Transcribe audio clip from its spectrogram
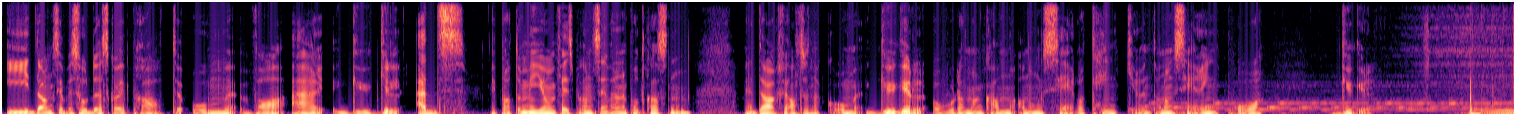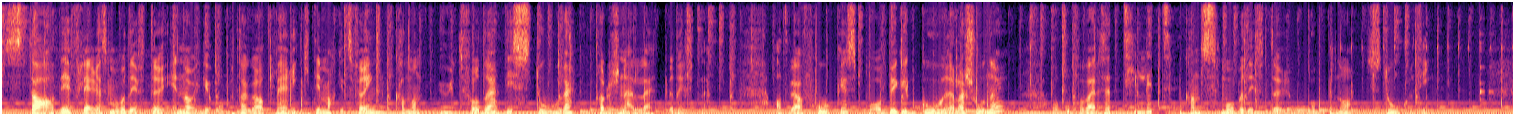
I dagens episode skal vi prate om hva er Google Ads. Vi prater mye om Facebook-annonsering på denne podkasten, men i dag skal vi altså snakke om Google, og hvordan man kan annonsere og tenke rundt annonsering på Google. Stadig flere små bedrifter i Norge oppdager at med riktig markedsføring kan man utfordre de store, tradisjonelle bedriftene. At ved å ha fokus på å bygge gode relasjoner og opparbeide seg tillit, kan små bedrifter oppnå store ting.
